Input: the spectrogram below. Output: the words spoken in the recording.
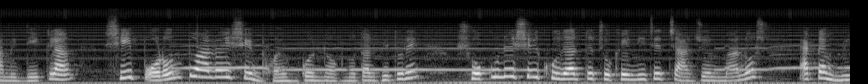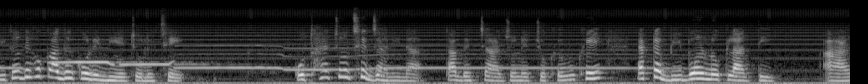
আমি দেখলাম সেই পরন্ত আলোয় সে ভয়ঙ্কর নগ্নতার ভেতরে শকুনের সেই ক্ষুধার্ত চোখের নিচে চারজন মানুষ একটা মৃতদেহ কাঁধে করে নিয়ে চলেছে। কোথায় চলছে জানি না, তাদের চারজনের চোখে মুখে একটা বিবর্ণ ক্লান্তি, আর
